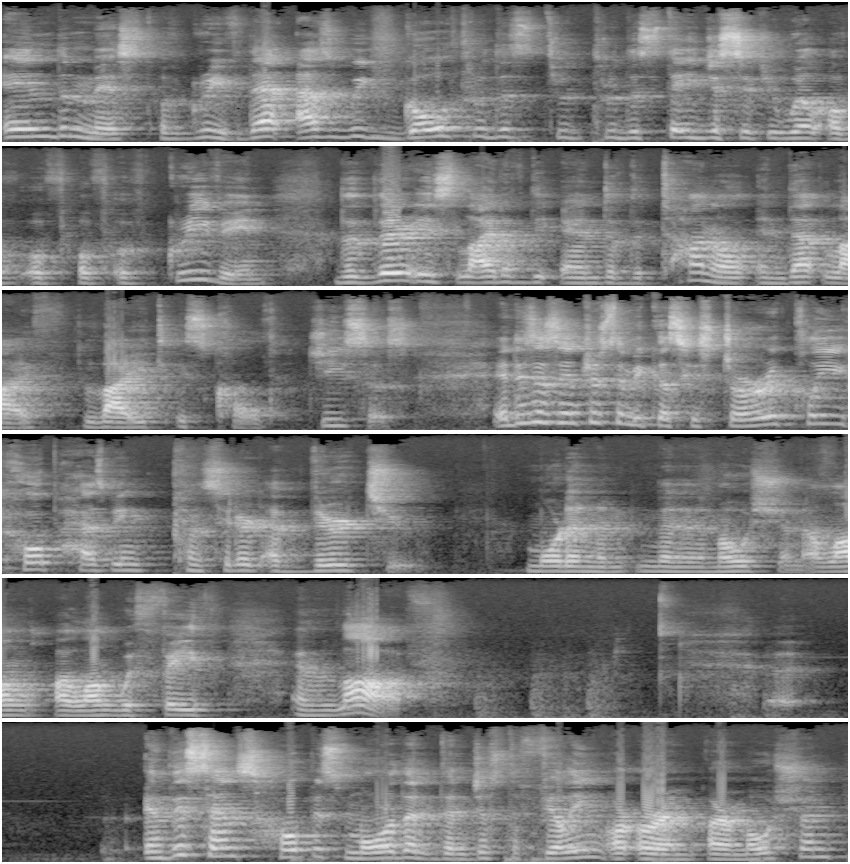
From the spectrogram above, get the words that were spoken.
in the midst of grief. That as we go through this through, through the stages, if you will, of, of, of, of grieving, that there is light at the end of the tunnel, and that life light is called Jesus. And this is interesting because historically hope has been considered a virtue more than, than an emotion, along along with faith and love in this sense, hope is more than, than just a feeling or, or, or emotion,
